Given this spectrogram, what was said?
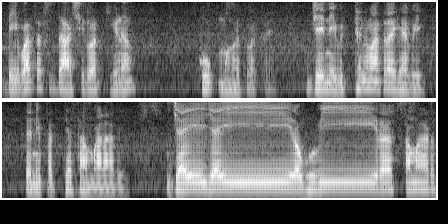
देवाचा सुद्धा आशीर्वाद घेणं खूप महत्त्वाचं आहे. जेने विठ्ठल मात्रा घ्यावे त्याने पथ्य सांभाळावे. जय जय रघुवीर समर्थ।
